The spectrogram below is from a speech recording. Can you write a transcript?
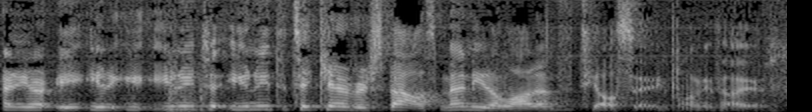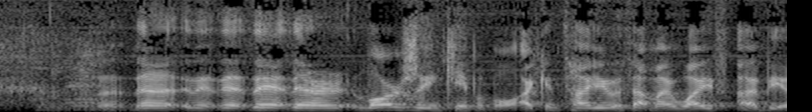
and you're, you, you, you, need to you need to take care of your spouse. Men need a lot of TLC. Let me tell you. They're, they're, they're largely incapable. I can tell you, without my wife, I'd be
